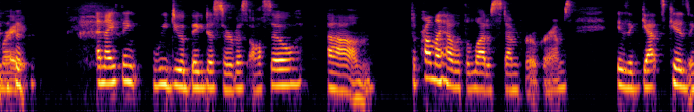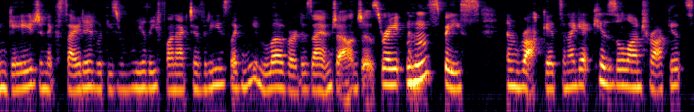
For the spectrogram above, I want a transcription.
right and i think we do a big disservice also um, the problem i have with a lot of stem programs is it gets kids engaged and excited with these really fun activities like we love our design challenges right and Mhm. space and rockets and i get kids to launch rockets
